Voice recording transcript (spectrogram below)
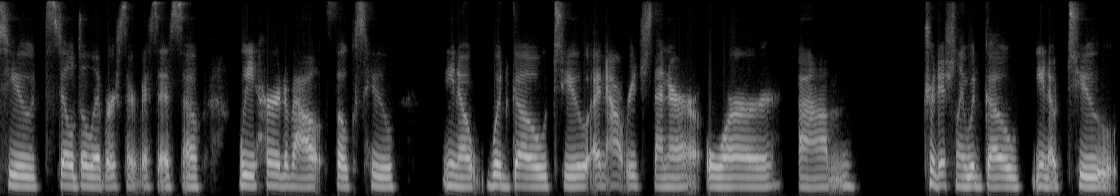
to still deliver services. So we heard about folks who you know would go to an outreach center or um, traditionally would go you know to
